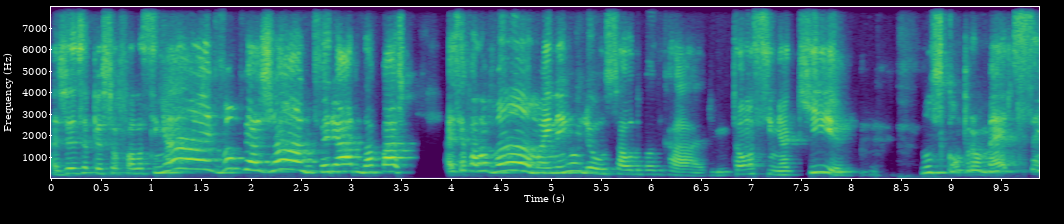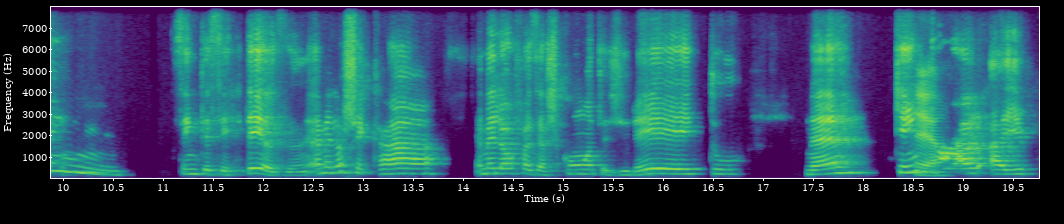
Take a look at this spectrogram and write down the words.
às vezes a pessoa fala assim, ah, vamos viajar no feriado da Páscoa. Aí você fala, vamos, aí nem olhou o saldo bancário. Então, assim, aqui não se compromete sem, sem ter certeza. É melhor checar, é melhor fazer as contas direito, né? Quem está é. aí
